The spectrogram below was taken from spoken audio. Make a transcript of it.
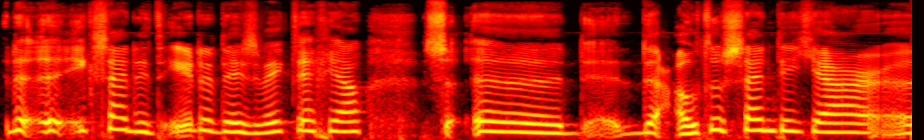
eh, ik zei dit eerder deze week tegen jou. Eh, de, auto's zijn dit jaar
